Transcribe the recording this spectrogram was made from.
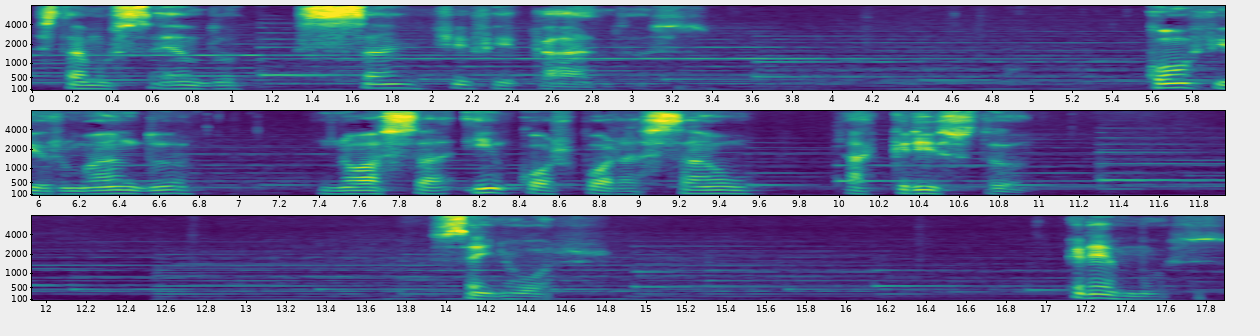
Estamos sendo santificados, confirmando nossa incorporação a Cristo. Senhor, cremos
